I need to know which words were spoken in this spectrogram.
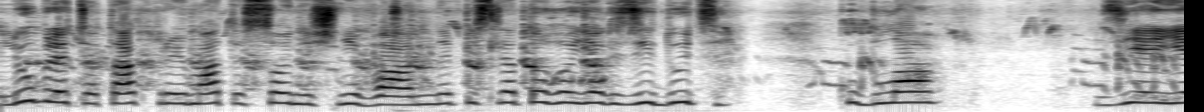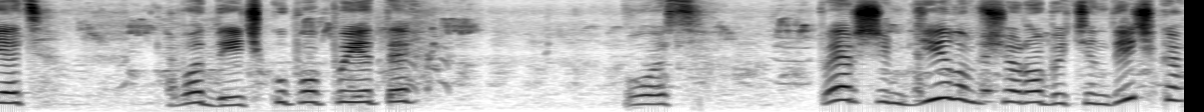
люблять отак приймати сонячні ванни після того, як зійдуть з кубла з яєць, водичку попити. Ось. Першим ділом, що робить індичка,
